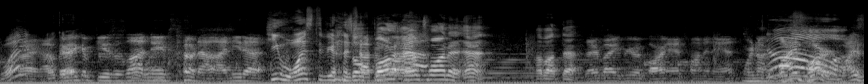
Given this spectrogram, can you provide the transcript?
What? Alright, I'm Okay. very confused. There's a lot of names thrown out. I need a. He wants to be on the So chopping Bart, block. Antoine, and Ant. How about that? Does everybody agree with Bart, Antoine, and Ant? Why not? No. Why Bart? Why is Because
